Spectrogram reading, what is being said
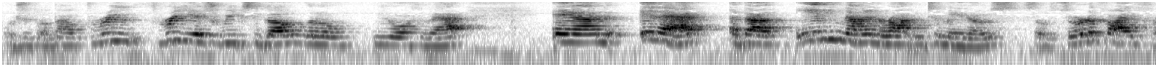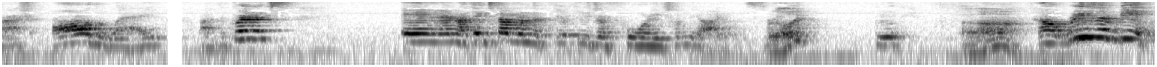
which is about three three-ish weeks ago, a little north of that. And it had about 89 Rotten Tomatoes, so certified fresh all the way by the critics, and I think someone in the 50s or 40s from the audience. Really? Ah. Now, reason being,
